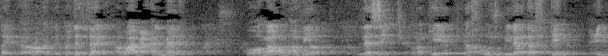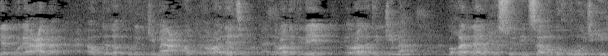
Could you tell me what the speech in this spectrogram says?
طيب البدل الثالث الرابع المني وهو ماء أبيض لزج رقيق يخرج بلا دفق عند الملاعبة أو تذكر الجماع أو إرادته. يعني إرادة الإيه؟ إرادة الجماع. وقد لا يحس الإنسان بخروجه.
